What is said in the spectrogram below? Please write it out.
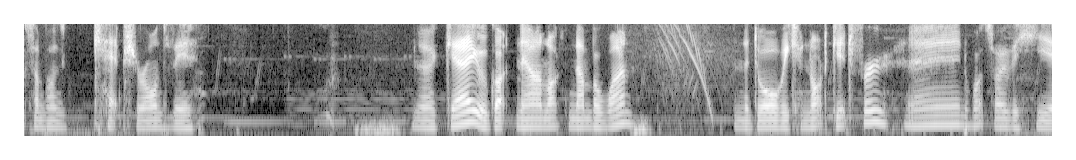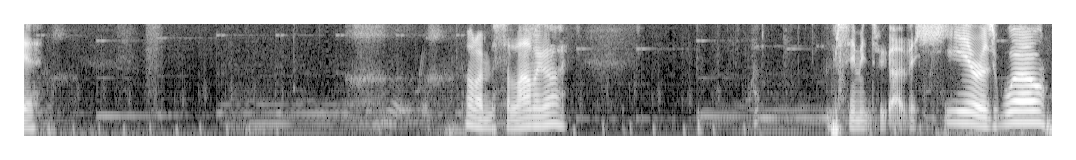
sometimes capture onto there. Okay, we've got now unlocked number one. And the door we cannot get through. And what's over here? Hello, Mr. Llama guy. Cement we go over here as well.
